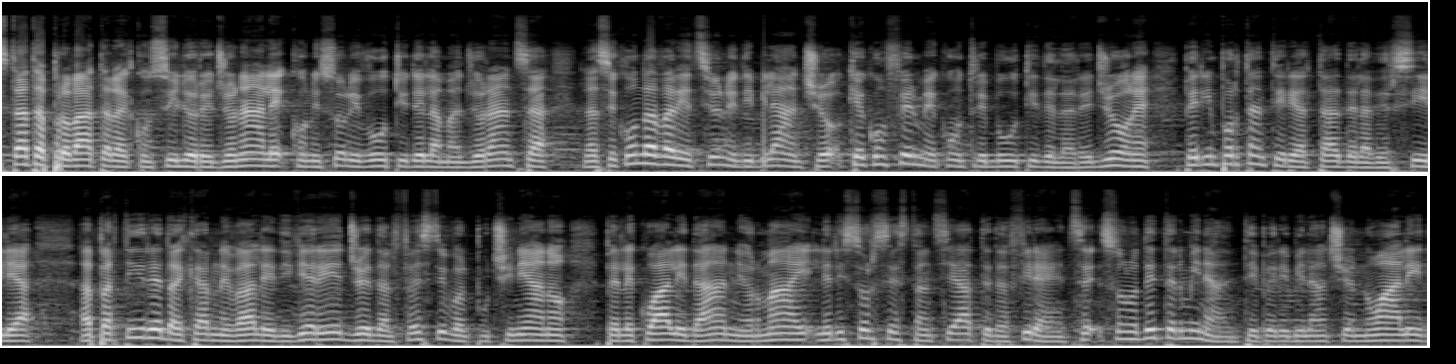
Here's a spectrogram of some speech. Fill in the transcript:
stata approvata dal Consiglio regionale con i soli voti della maggioranza la seconda variazione di bilancio che conferma i contributi della regione per importanti realtà della Versilia, a partire dal Carnevale di Viareggio e dal Festival Pucciniano, per le quali da anni ormai le risorse stanziate da Firenze sono determinanti per i bilanci annuali.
